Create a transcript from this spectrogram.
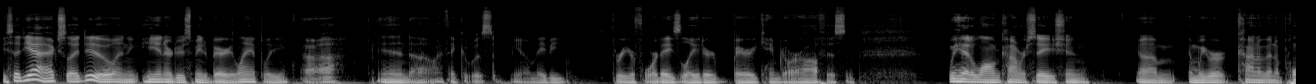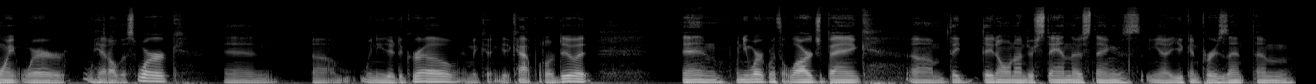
he said, "Yeah, actually, I do." And he introduced me to Barry Lampley. Ah, And uh, I think it was you know maybe three or four days later, Barry came to our office and we had a long conversation. Um, and we were kind of in a point where we had all this work and um, we needed to grow and we couldn't get capital to do it. And when you work with a large bank, um, they they don't understand those things. You know, you can present them,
